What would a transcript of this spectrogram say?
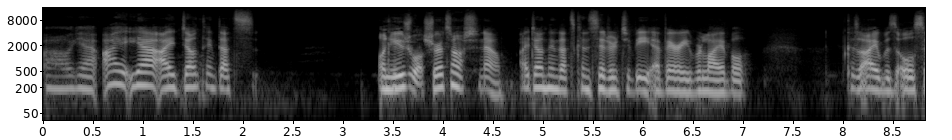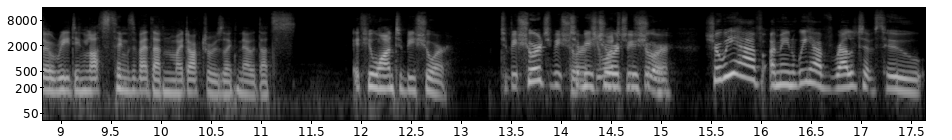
oh yeah. I yeah. I don't think that's Unusual, sure it's not. no. I don't think that's considered to be a very reliable. Because I was also reading lots of things about that, and my doctor was like, "No, that's if you want to be sure, to be sure, to be sure, to be sure, to be sure. Sure, we have. I mean, we have relatives who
